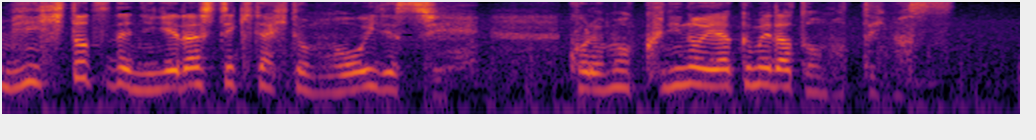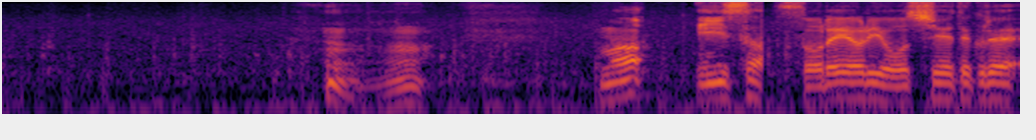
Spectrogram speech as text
身一つで逃げ出してきた人も多いですしこれも国の役目だと思っています。うんうん。まいいさ。それより教えてくれ。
